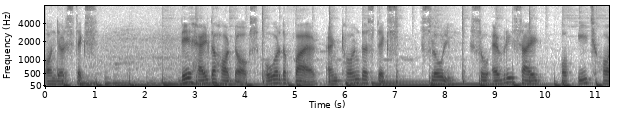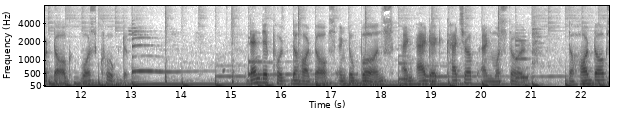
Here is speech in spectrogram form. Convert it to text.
on their sticks. They held the hot dogs over the fire and turned the sticks slowly so every side of each hot dog was cooked. Then they put the hot dogs into buns and added ketchup and mustard. The hot dogs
